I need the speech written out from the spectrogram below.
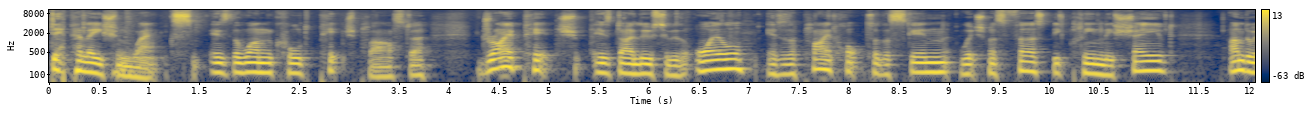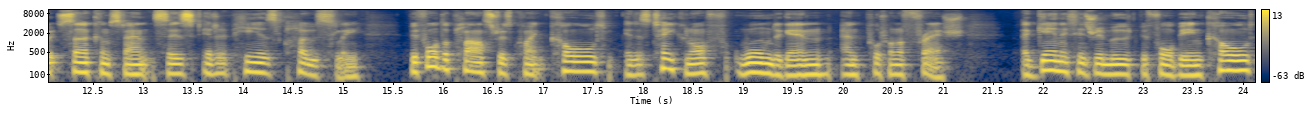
depilation wax is the one called pitch plaster. Dry pitch is diluted with oil. It is applied hot to the skin, which must first be cleanly shaved under which circumstances it appears closely. Before the plaster is quite cold, it is taken off, warmed again, and put on afresh. Again, it is removed before being cold,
